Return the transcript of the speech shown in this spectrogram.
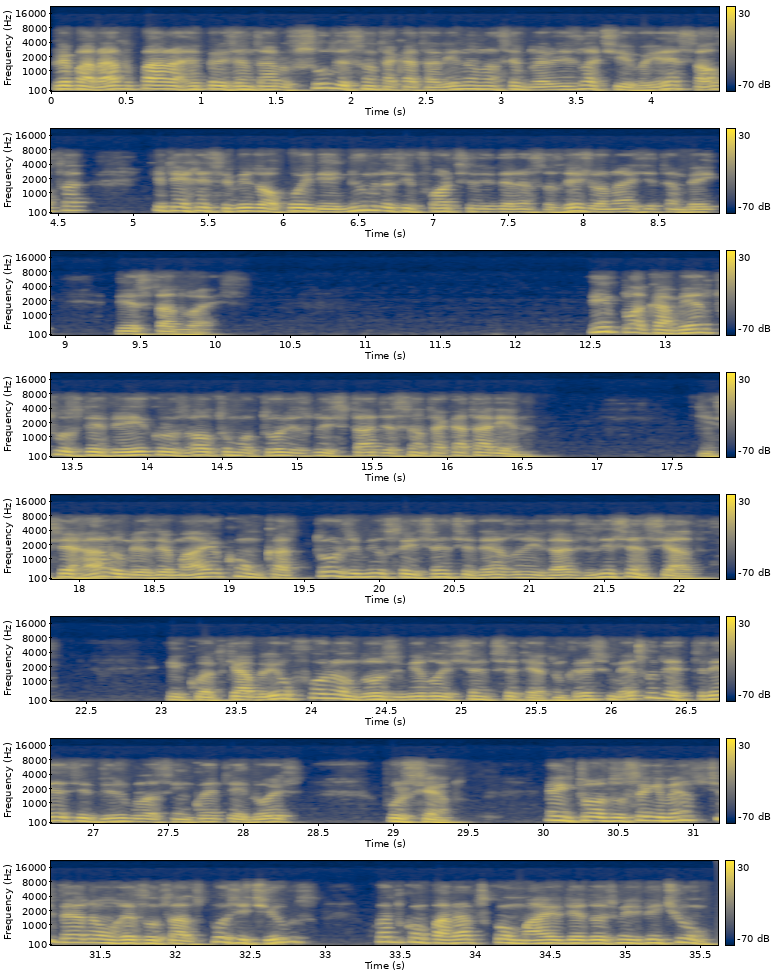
preparado para representar o sul de Santa Catarina na Assembleia Legislativa e ressalta que tem recebido apoio de inúmeras e fortes lideranças regionais e também estaduais. Emplacamentos de veículos automotores no estado de Santa Catarina. Encerraram o mês de maio com 14.610 unidades licenciadas enquanto que abril foram 12.870, um crescimento de 13,52%. Em todos os segmentos, tiveram resultados positivos quando comparados com maio de 2021.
